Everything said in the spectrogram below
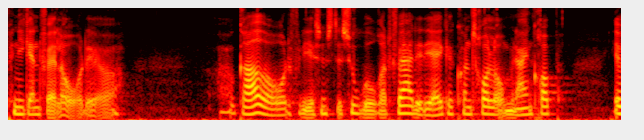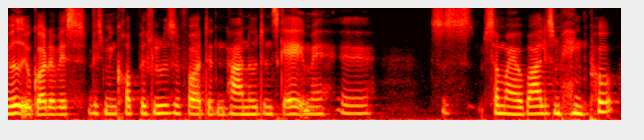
panikanfald over det, og, og græder over det, fordi jeg synes, det er super uretfærdigt, at jeg ikke har kontrol over min egen krop. Jeg ved jo godt, at hvis, hvis min krop beslutter sig for, at den har noget, den skal af med, øh, så, så må jeg jo bare ligesom hænge på.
